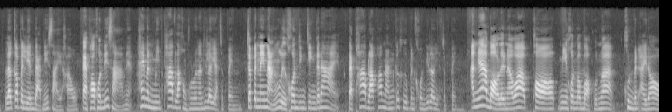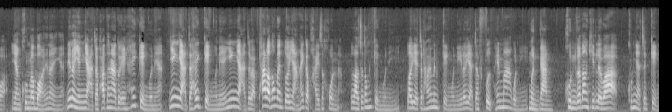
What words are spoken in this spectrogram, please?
ๆ แล้วก็ไปเลียนแบบนิสัยเขาแต่พอคนที่3เนี่ยให้มันมีภาพลักษณ์ของคนคนนั้นที่เราอยากจะเป็น จะเป็นในหนังหรือคนจริง ๆ ก็ได้ แต่ภาพลักษณ์ภาพนั้นก็คือเป็นคนที่เราอยากจะเป็น อันเนี้ยบอกเลยนะว่าพอมีคนมาบอกคุณว่า คุณเป็นไอดอลอะอย่างคุณมาบอกนี่หน่อยอย่างเงี้ยนี่หน่อยยังอยากจะพัฒนาตัวเองให้เก่งกว่านี้ยิ่งอยากจะให้เก่งกว่านี้ ยิ่งอยากจะแบบถ้าเราต้องเป็นตัวอย่างให้กับใครสักคนอะเราจะต้องเก่งกว่านี้ เราอยากจะทำให้มันเก่งกว่านี้ เราอยากจะฝึกให้มากกว่านี้เหมือนกัน คุณก็ต้องคิดเลยว่า คุณอยากจะเก่ง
